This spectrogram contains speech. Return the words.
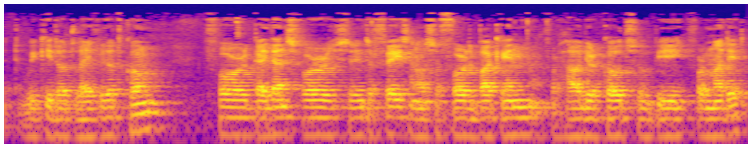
at wiki.liferay.com for guidance for user interface and also for the backend for how your code should be formatted.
